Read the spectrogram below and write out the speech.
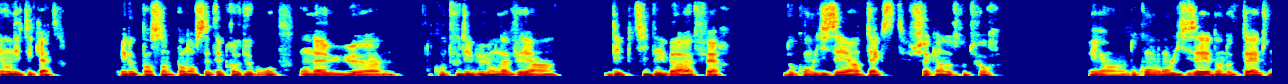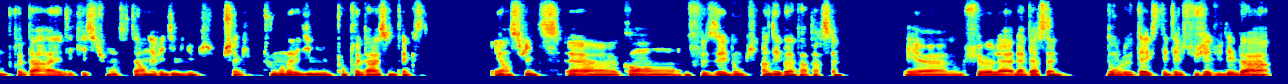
Et on était quatre. Et donc pendant cette épreuve de groupe, on a eu, euh, au tout début, on avait un, des petits débats à faire. Donc on lisait un texte, chacun à notre tour. Et euh, donc on, on, lisait dans notre tête, on préparait des questions, etc. On avait 10 minutes, chaque, tout le monde avait 10 minutes pour préparer son texte. Et ensuite, euh, quand on faisait donc un débat par personne, et euh, donc la, la, personne dont le texte était le sujet du débat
